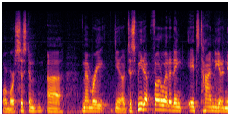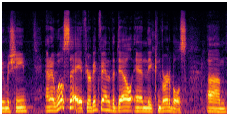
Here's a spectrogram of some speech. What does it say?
or more system uh, memory, you know, to speed up photo editing, it's time to get a new machine. And I will say, if you're a big fan of the Dell and the convertibles, um,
